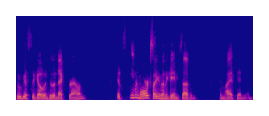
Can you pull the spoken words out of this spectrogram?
who gets to go into the next round. It's even more exciting than a game seven, in my opinion.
